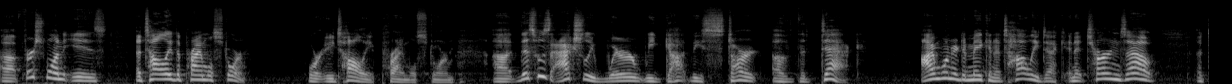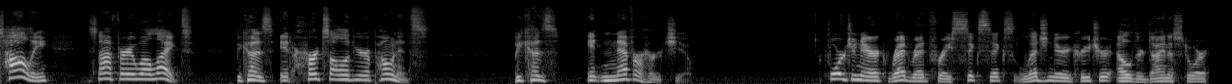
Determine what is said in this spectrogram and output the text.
Uh, first one is Etali the Primal Storm, or Etali Primal Storm. Uh, this was actually where we got the start of the deck. I wanted to make an Etali deck, and it turns out Etali is not very well liked because it hurts all of your opponents. Because it never hurts you. Four generic red red for a 6 6 legendary creature, Elder Dinosaur.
